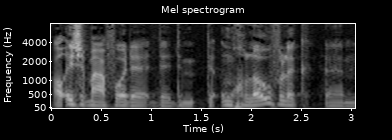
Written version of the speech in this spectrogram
Al is het maar voor de, de, de, de ongelooflijk ehm,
